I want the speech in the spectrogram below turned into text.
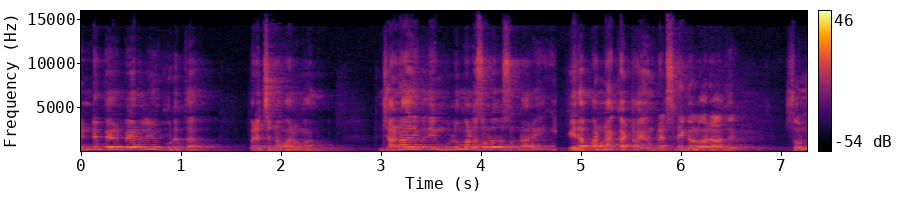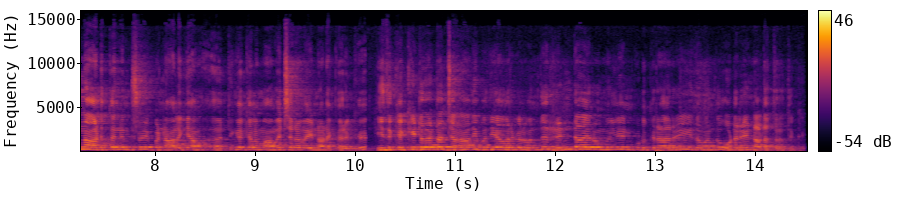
ரெண்டு பேர் பேர்லையும் கொடுத்தா பிரச்சனை வருமா ஜனாதிபதி முழு மனசோட சொன்னார் இதை பண்ணால் கட்டாயம் பிரச்சனைகள் வராது. சொன்ன அடுத்த நிமிஷம் இப்போ நாளைக்கு திங்கக்கிழமை அமைச்சரவை நடக்க இருக்கு இதுக்கு கிட்டத்தட்ட ஜனாதிபதி அவர்கள் வந்து ரெண்டாயிரம் மில்லியன் கொடுக்குறாரு இதை வந்து உடனே நடத்துறதுக்கு.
